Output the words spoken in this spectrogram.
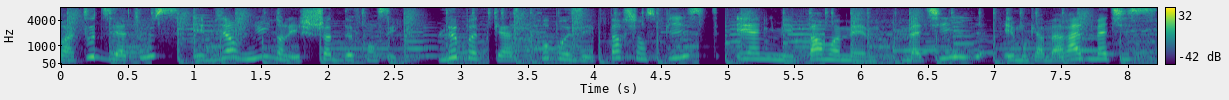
Bonjour à toutes et à tous et bienvenue dans les Shots de français, le podcast proposé par Science Piste et animé par moi-même, Mathilde, et mon camarade Mathis.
